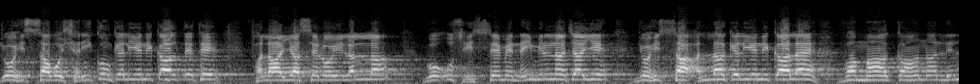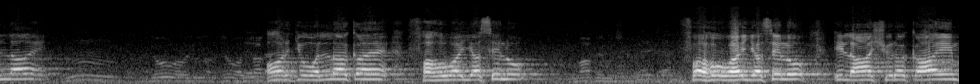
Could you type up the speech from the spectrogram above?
جو حصہ وہ شریکوں کے لیے نکالتے تھے، فلا یسلو اللہ وہ اس حصے میں نہیں ملنا چاہیے، جو حصہ اللہ کے لیے نکالا ہے وہ ماں کانا للہ ہے اور جو اللہ کا ہے فہوا یسلو فہوا یسلو الا شرکائم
